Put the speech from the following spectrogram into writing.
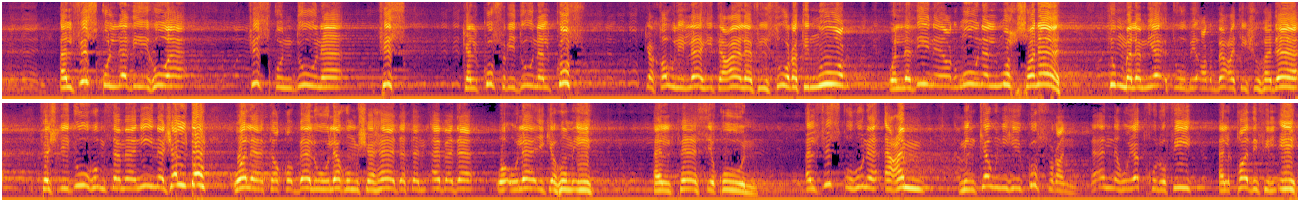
الفسق الذي هو فسق دون فسق كالكفر دون الكفر كقول الله تعالى في سورة النور والذين يرمون المحصنات ثم لم يأتوا بأربعة شهداء فاجلدوهم ثمانين جلدة ولا تقبلوا لهم شهادة أبدا وأولئك هم إيه؟ الفاسقون. الفسق هنا أعم من كونه كفرا لأنه يدخل فيه القاذف الإيه؟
